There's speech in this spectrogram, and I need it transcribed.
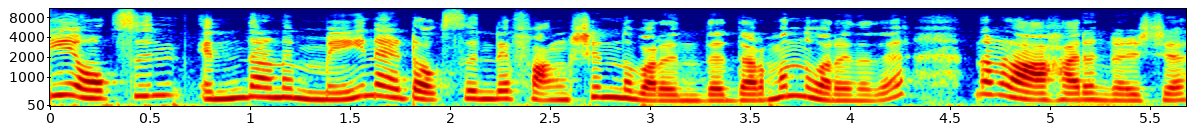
ഈ ഓക്സിജൻ എന്താണ് മെയിനായിട്ട് ഓക്സിജന്റെ ഫങ്ഷൻ എന്ന് പറയുന്നത് ധർമ്മം എന്ന് പറയുന്നത്? നമ്മൾ ആഹാരം കഴിച്ച്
